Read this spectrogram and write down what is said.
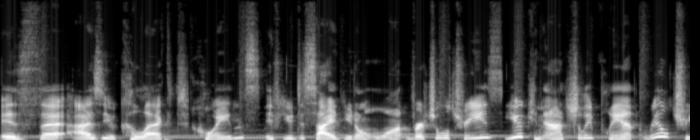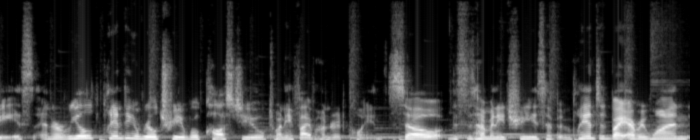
is that as you collect coins, if you decide you don't want virtual trees, you can actually plant real trees, and a real planting a real tree will cost you 2,500 coins. So this is how many trees have been planted by everyone.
